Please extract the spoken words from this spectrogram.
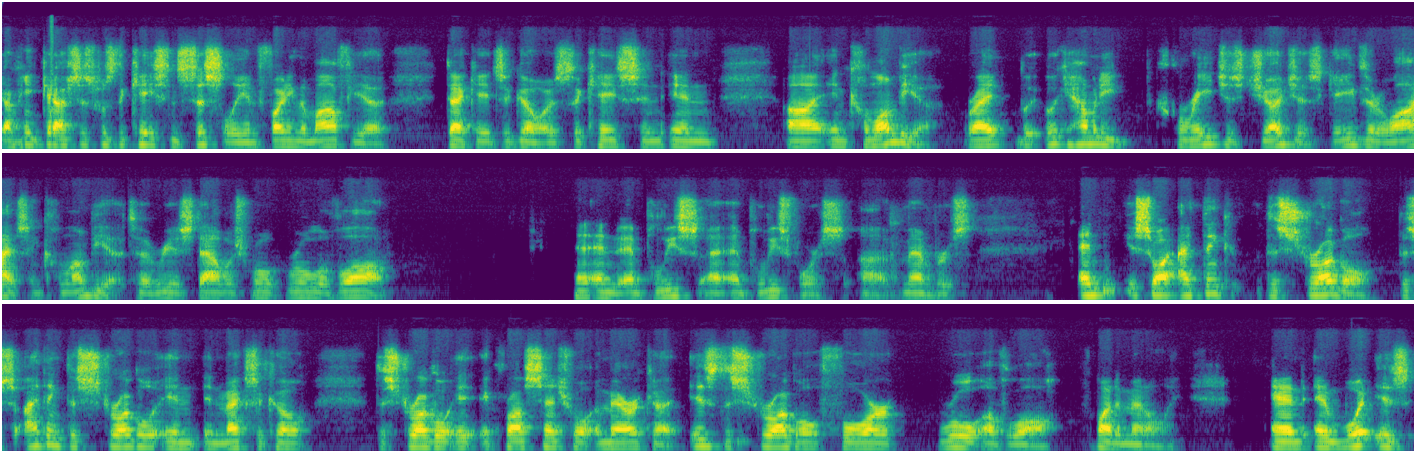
I mean, gosh, this was the case in Sicily in fighting the mafia decades ago. It's the case in in uh, in Colombia, right? Look, look how many courageous judges gave their lives in Colombia to reestablish rule, rule of law and, and police uh, and police force uh, members. And so I think the struggle, this I think the struggle in, in Mexico, the struggle in, across Central America is the struggle for rule of law fundamentally. And, and what is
